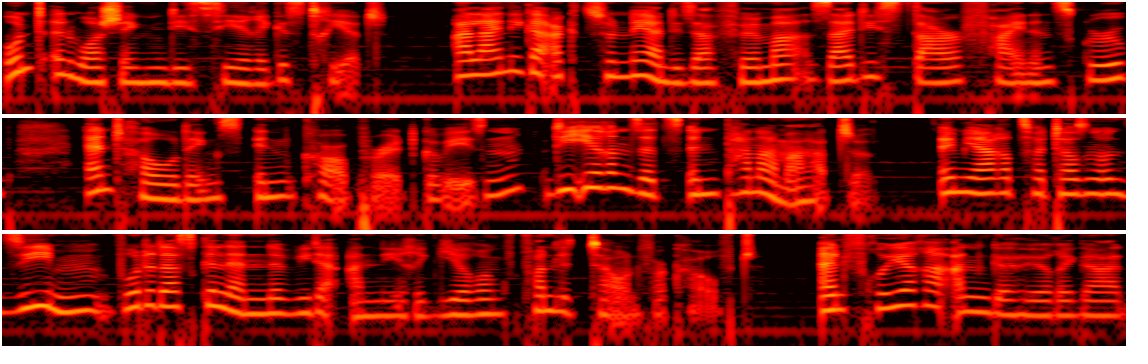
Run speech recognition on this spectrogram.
und in Washington DC registriert. Alleiniger Aktionär dieser Firma sei die Star Finance Group and Holdings Incorporated gewesen, die ihren Sitz in Panama hatte. Im Jahre 2007 wurde das Gelände wieder an die Regierung von Litauen verkauft. Ein früherer Angehöriger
